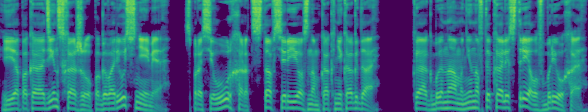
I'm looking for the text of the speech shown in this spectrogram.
я пока один схожу, поговорю с ними?» – спросил Урхард, став серьезным как никогда. Как бы нам не навтыкали стрел в брюхо,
